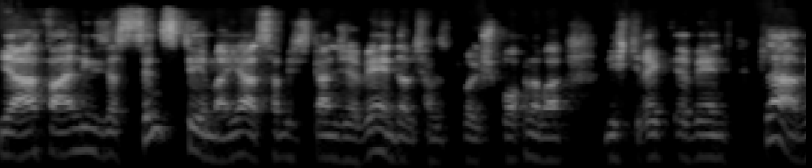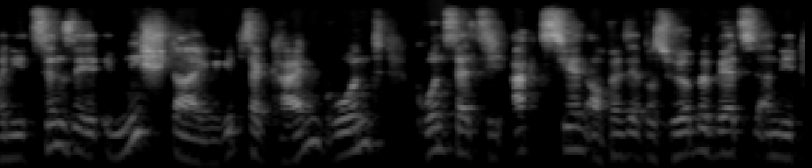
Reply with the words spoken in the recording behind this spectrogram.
Ja, vor allen Dingen das Zinsthema, ja, das habe ich gar nicht erwähnt, ich habe es darüber gesprochen, aber nicht direkt erwähnt. Klar, wenn die Zinsen eben nicht steigen, gibt es ja keinen Grund, grundsätzlich Aktien, auch wenn sie etwas höher bewertet sind, an die,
